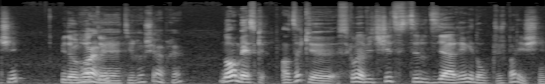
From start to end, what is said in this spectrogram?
chier. Puis de Ouais, roter. mais t'es rushé après. Non, mais que. On dirait que c'est comme de style diarrhée, donc je pas les chier.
